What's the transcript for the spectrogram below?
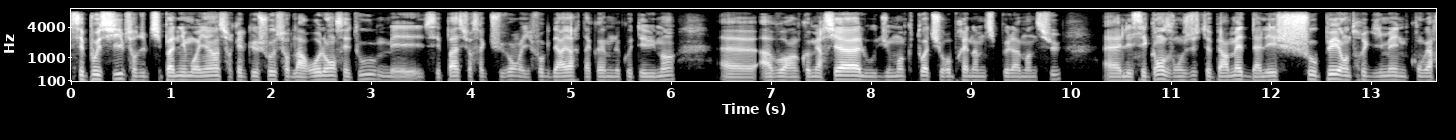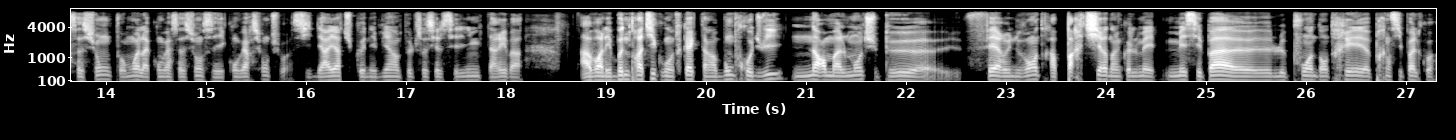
c'est possible sur du petit panier moyen, sur quelque chose, sur de la relance et tout, mais c'est pas sur ça que tu vends. Il faut que derrière, tu as quand même le côté humain, euh, avoir un commercial ou du moins que toi, tu reprennes un petit peu la main dessus. Euh, les séquences vont juste te permettre d'aller choper entre guillemets une conversation. Pour moi, la conversation, c'est conversion, tu vois. Si derrière tu connais bien un peu le social selling, tu arrives à, avoir les bonnes pratiques ou en tout cas que tu as un bon produit, normalement tu peux euh, faire une vente à partir d'un call mail. Mais c'est pas euh, le point d'entrée principal quoi.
